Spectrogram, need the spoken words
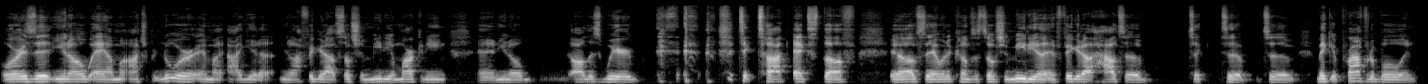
or is it you know hey i'm an entrepreneur and my, i get a you know i figured out social media marketing and you know all this weird tiktok x stuff you know i'm saying when it comes to social media and figured out how to to to to make it profitable and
